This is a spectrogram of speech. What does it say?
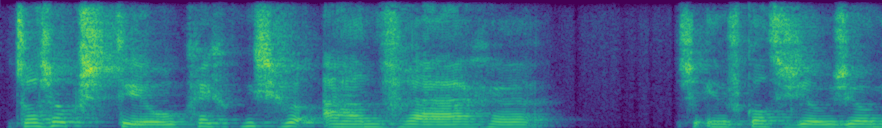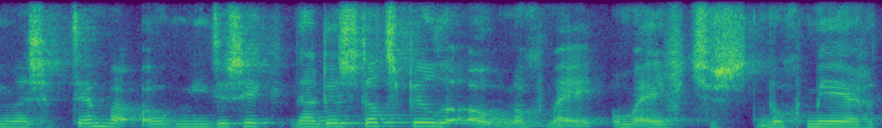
het was ook stil, ik kreeg ook niet zoveel aanvragen. In de vakantie sowieso niet, maar september ook niet. Dus, ik, nou, dus dat speelde ook nog mee. Om eventjes nog meer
